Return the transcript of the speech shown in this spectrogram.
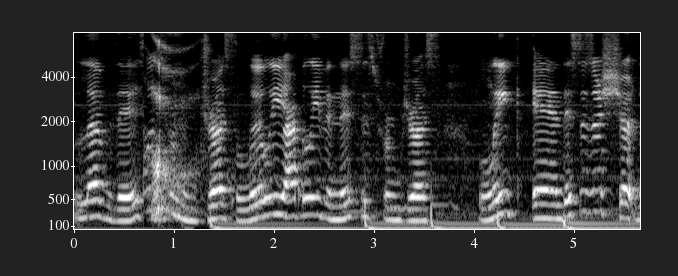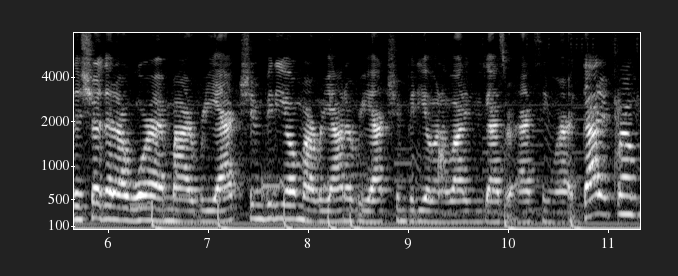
love this. This is from DressLily I believe and this is from Dress Link and this is a shirt the shirt that I wore at my reaction video my Rihanna reaction video and a lot of you guys are asking where I got it from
